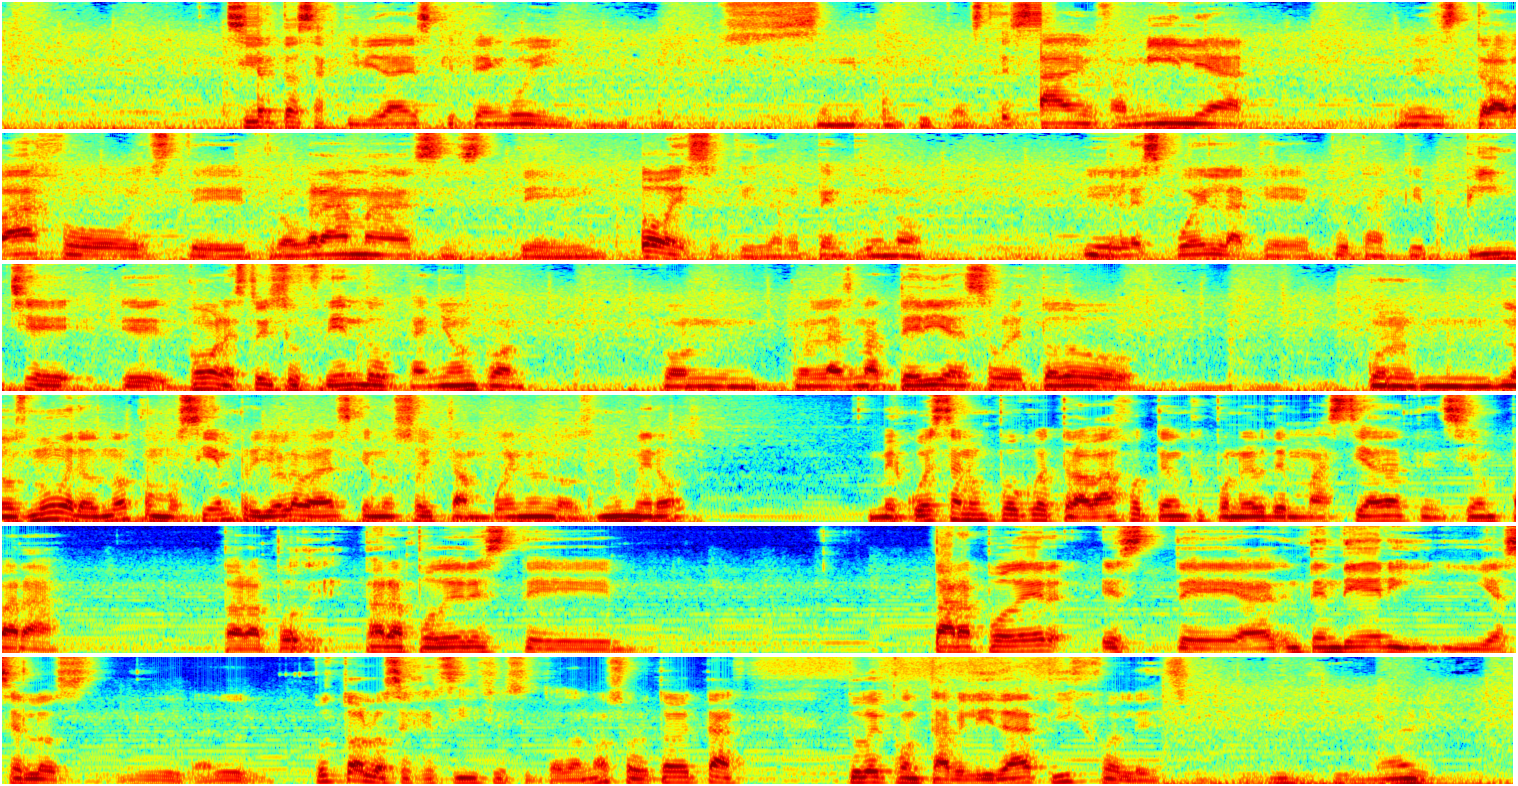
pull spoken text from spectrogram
ciertas actividades que tengo y, pues, se me complica. Este, en familia, es, trabajo, este, programas, este, todo eso que de repente uno en la escuela, que puta, que pinche, eh, cómo la estoy sufriendo cañón con con, las materias, sobre todo con los números, ¿no? Como siempre, yo la verdad es que no soy tan bueno en los números. Me cuestan un poco de trabajo, tengo que poner demasiada atención para, para poder, para poder, este, para poder, este, entender y, hacer los, pues, todos los ejercicios y todo, ¿no? Sobre todo ahorita tuve contabilidad, híjole,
